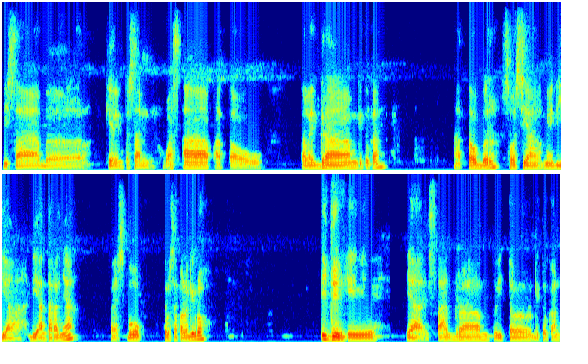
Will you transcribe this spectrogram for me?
bisa berkirim pesan WhatsApp atau Telegram gitu kan. Atau bersosial media. Di antaranya Facebook, terus apa lagi bro? IG. Ya Instagram, Twitter gitu kan.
